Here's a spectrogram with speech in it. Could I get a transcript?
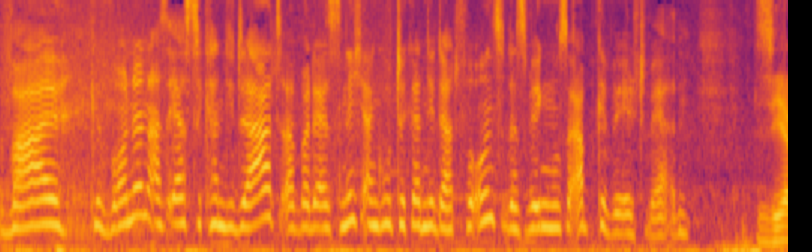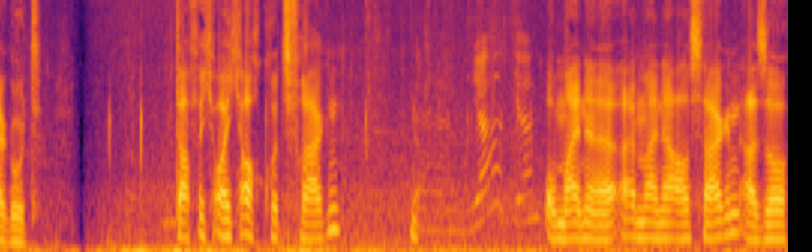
Wahl gewonnen als erster Kandidat, aber der ist nicht ein guter Kandidat für uns, deswegen muss er abgewählt werden. Sehr gut. Darf ich euch auch kurz fragen? Ja, gern. Um meine, äh, meine Aussagen. Also,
